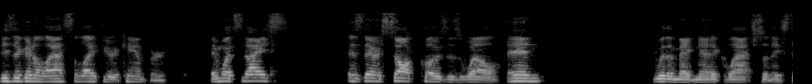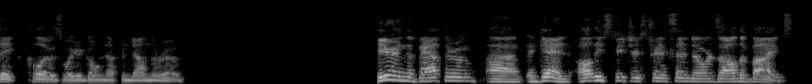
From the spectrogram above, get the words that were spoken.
These are going to last the life of your camper. And what's nice is they're soft close as well. And with a magnetic latch so they stay closed while you're going up and down the road. Here in the bathroom, uh, again, all these features transcend towards all the vibes.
